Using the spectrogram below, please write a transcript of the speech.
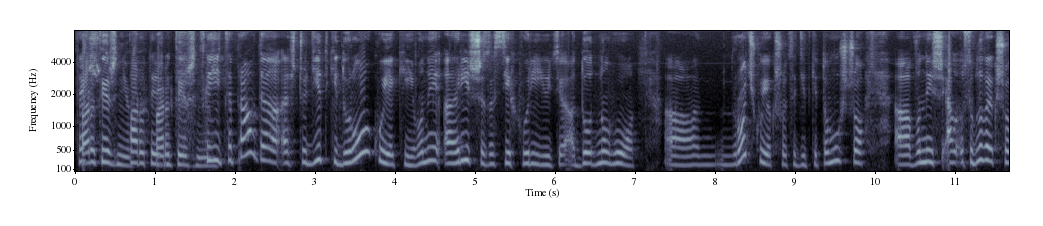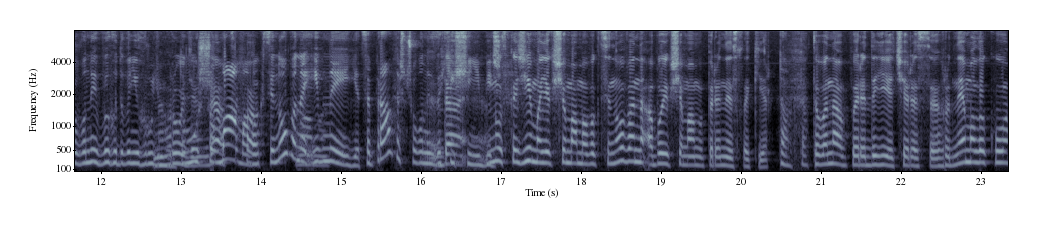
Теж пару тижнів. Пару тижнів. Пару тижнів. Скажіть, це правда, що дітки до року, які вони е, рідше за всіх хворіють е, до одного рочку, якщо це дітки, тому що е, вони ж, особливо якщо вони вигодовані грудьми, Грудьми, тому що да, мама вакцинована і в неї є. Це правда, що вони Да. захищені більше? Ну, скажімо, якщо мама вакцинована, або якщо мама перенесла кір, Так, так. то вона передає через грудне молоко,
